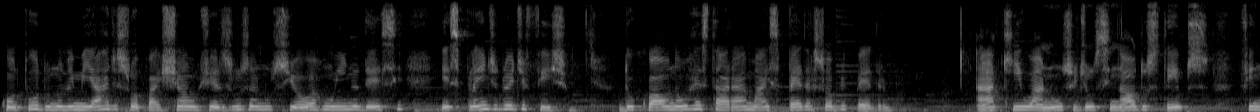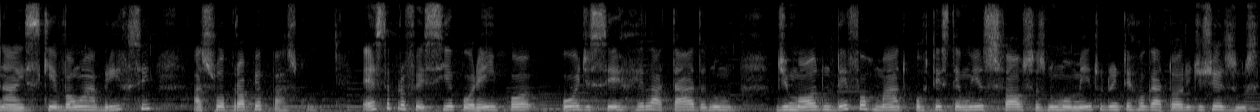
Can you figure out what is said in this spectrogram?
Contudo, no limiar de sua paixão, Jesus anunciou a ruína desse esplêndido edifício, do qual não restará mais pedra sobre pedra. Há aqui o anúncio de um sinal dos tempos finais que vão abrir-se à sua própria Páscoa. Esta profecia, porém, pôde ser relatada de modo deformado por testemunhas falsas no momento do interrogatório de Jesus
